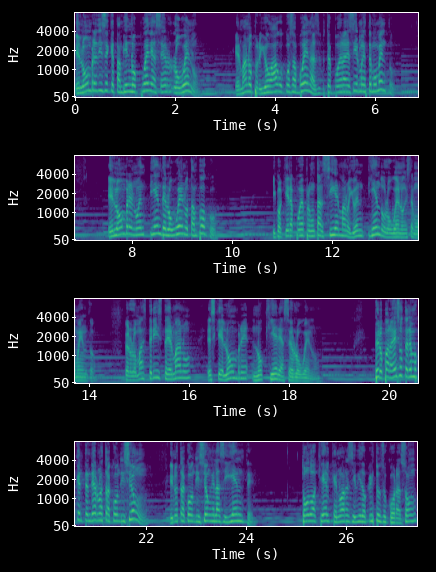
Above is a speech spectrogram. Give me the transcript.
El hombre dice que también no puede hacer lo bueno. Hermano, pero yo hago cosas buenas. Usted podrá decirme en este momento. El hombre no entiende lo bueno tampoco. Y cualquiera puede preguntar, sí hermano, yo entiendo lo bueno en este momento. Pero lo más triste, hermano, es que el hombre no quiere hacer lo bueno. Pero para eso tenemos que entender nuestra condición. Y nuestra condición es la siguiente. Todo aquel que no ha recibido a Cristo en su corazón,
